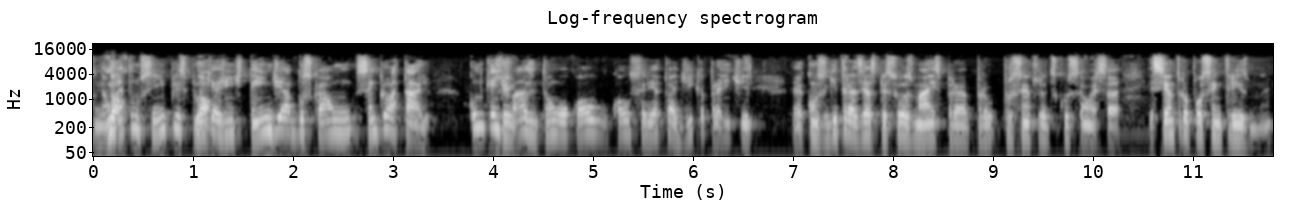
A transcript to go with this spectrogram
Não, Não, é tão simples porque Não. a gente tende a buscar um, sempre o atalho. Como que a gente sim. faz, então, ou qual, qual seria a tua dica para a gente é, conseguir trazer as pessoas mais para o centro da discussão, essa, esse antropocentrismo, né?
